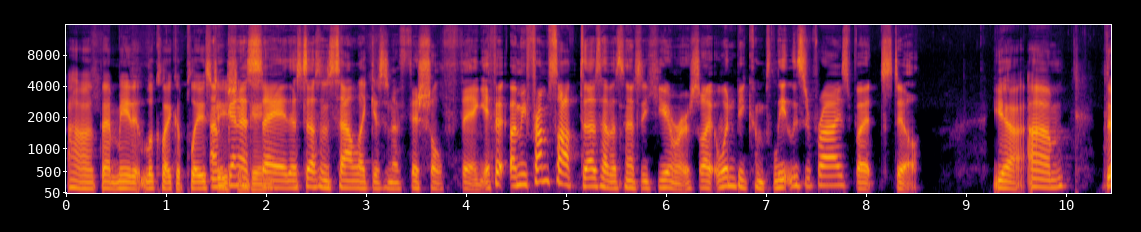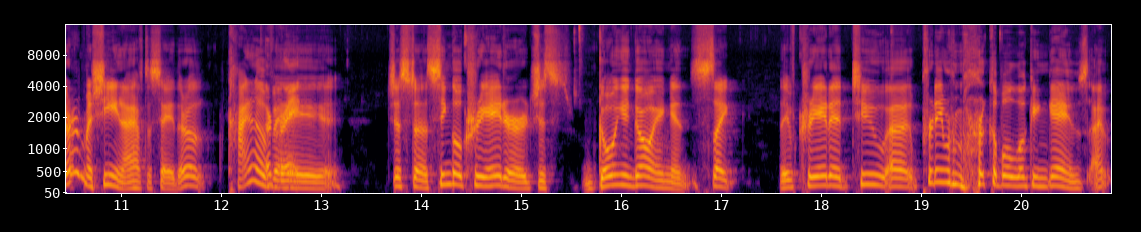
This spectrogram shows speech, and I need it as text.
Uh, that made it look like a PlayStation. I'm gonna game. say this doesn't sound like it's an official thing. If it, I mean, FromSoft does have a sense of humor, so I wouldn't be completely surprised, but still, Yeah, um, they're a machine. I have to say, they're kind of They're a just a single creator, just going and going, and it's like they've created two uh, pretty remarkable looking games. I'm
